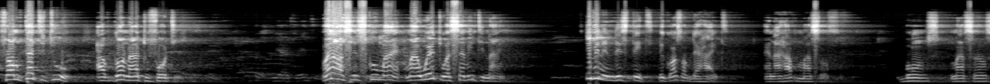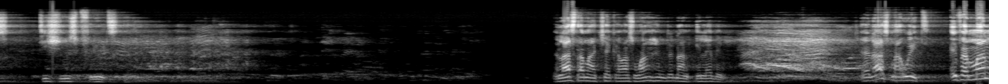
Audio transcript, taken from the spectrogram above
From 32, I've gone out to 40. When I was in school, my, my weight was 79. Even in this state, because of the height. And I have muscles bones, muscles, tissues, fluids. The last time I checked, I was 111. And that's my weight. If a man,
